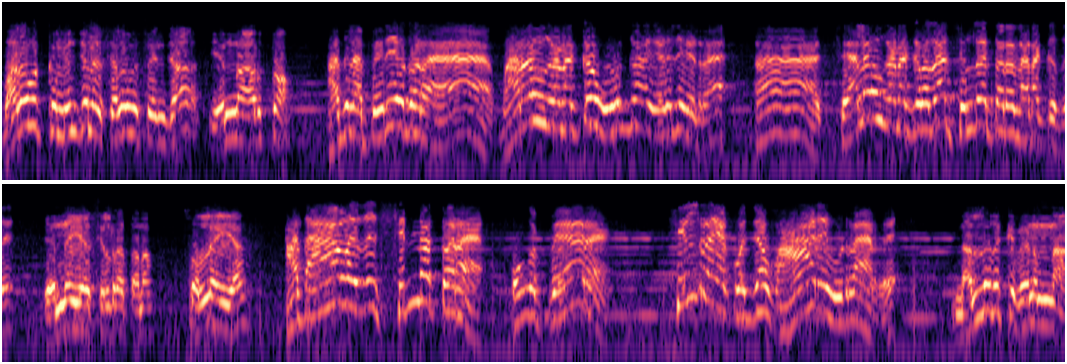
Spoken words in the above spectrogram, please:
வரவுக்கு மிஞ்சின செலவு செஞ்சா என்ன அர்த்தம்? அதுல பெரியதொர வரவு கணக்க ஒழுங்கா எழுதிடுற. செலவு கணக்குறதா சில்லறை தர நடக்குது. என்னய்யா சில்லறத்தனம்? சொல்லையா அதாவது சின்னத்தொர உங்க பேரன் சில்லறைய கொஞ்சம் வாரி விடுறாரு. நல்லதுக்கு வேணும்னா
